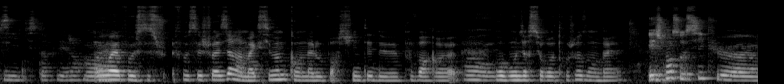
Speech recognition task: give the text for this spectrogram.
qui, qui stoppe les gens. Ouais. Ouais, faut, se, faut se choisir un maximum quand on a l'opportunité de pouvoir euh, Ouais. rebondir sur autre chose en vrai. Et je pense aussi que, euh,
